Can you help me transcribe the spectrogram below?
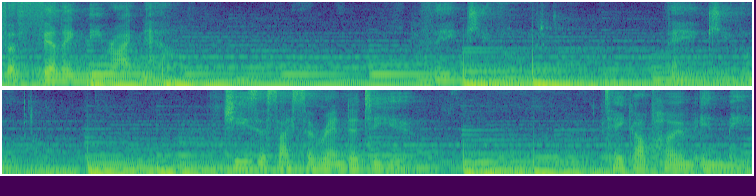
for filling me right now. Thank you, Lord. Thank you, Lord. Jesus, I surrender to you. Take up home in me.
